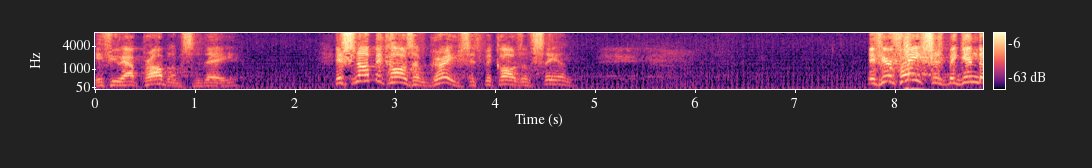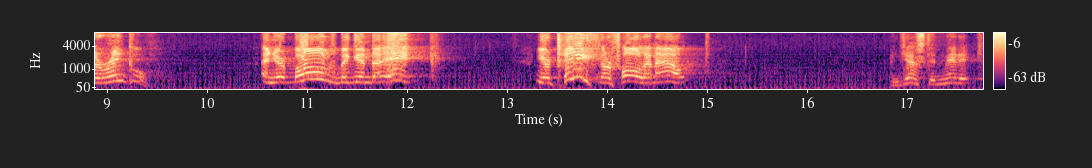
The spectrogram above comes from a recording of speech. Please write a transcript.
If you have problems today, it's not because of grace, it's because of sin. If your faces begin to wrinkle and your bones begin to ache, your teeth are falling out, and just admit it,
